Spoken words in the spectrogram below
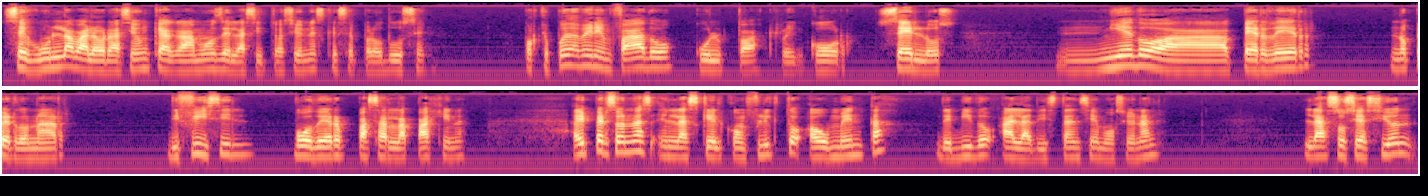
según la valoración que hagamos de las situaciones que se producen. Porque puede haber enfado, culpa, rencor, celos, miedo a perder no perdonar, difícil poder pasar la página. Hay personas en las que el conflicto aumenta debido a la distancia emocional. La asociación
